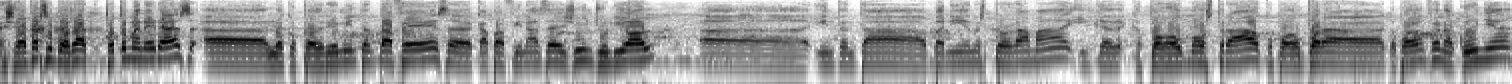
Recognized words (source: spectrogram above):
això per suposat. De totes maneres, eh, el que podríem intentar fer és, eh, cap a finals de juny, juliol, eh, intentar venir en el programa i que, que pugueu mostrar o que puguem, posar, que puguem fer una cunya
